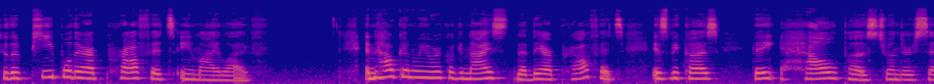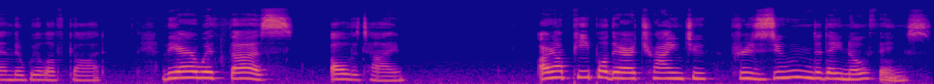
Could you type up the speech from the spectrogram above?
to the people that are prophets in my life? And how can we recognize that they are prophets? Is because they help us to understand the will of God. They are with us all the time are not people that are trying to presume that they know things,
